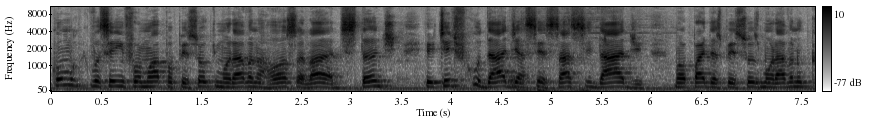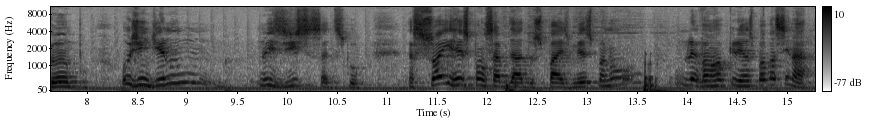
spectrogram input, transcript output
como você informar para a pessoa que morava na roça lá distante, ele tinha dificuldade de acessar a cidade, a maior parte das pessoas morava no campo. Hoje em dia não, não existe essa desculpa. É só irresponsabilidade dos pais mesmo para não levar uma criança para vacinar.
